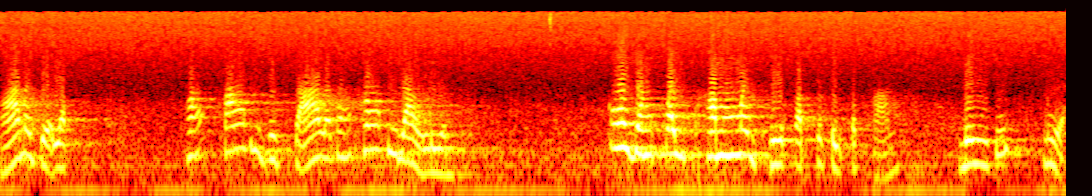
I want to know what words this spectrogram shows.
หาไม่เจอหรอกทั้งทั้งที่ศึกษาและทั้งทั้งที่เล่าเรียน ก็ยังไปทำไม่ถูกกับสติปัฏฐานดูสิเนี่ย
